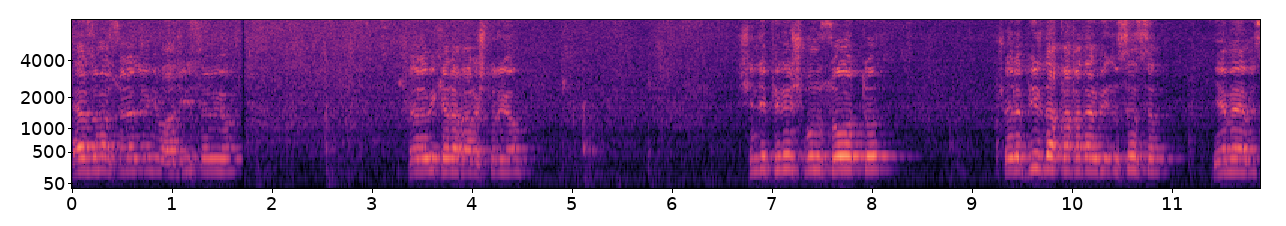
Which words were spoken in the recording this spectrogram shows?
Her zaman söylediğim gibi acıyı seviyorum. Şöyle bir kere karıştırıyorum. Şimdi pirinç bunu soğuttu. Şöyle bir dakika kadar bir ısınsın yemeğimiz.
